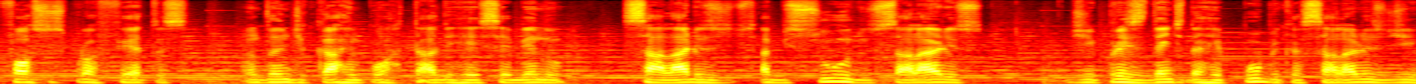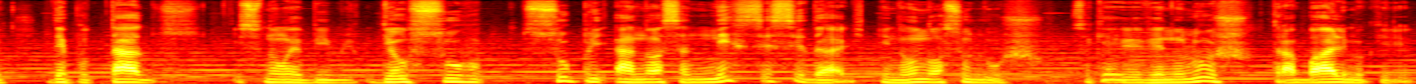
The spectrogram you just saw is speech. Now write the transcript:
falsos profetas andando de carro importado e recebendo salários absurdos, salários de presidente da república, salários de deputados, isso não é bíblico. Deus supre a nossa necessidade e não o nosso luxo. Você quer viver no luxo? Trabalhe, meu querido.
